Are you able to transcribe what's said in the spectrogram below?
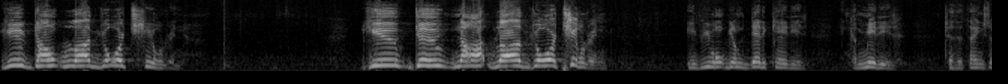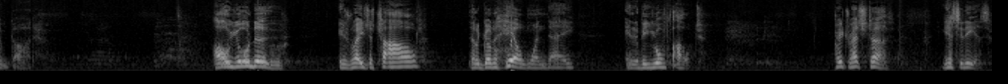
You don't love your children. You do not love your children if you won't get them dedicated committed to the things of God. All you'll do is raise a child that'll go to hell one day, and it'll be your fault. Preacher, that's tough. Yes, it is.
